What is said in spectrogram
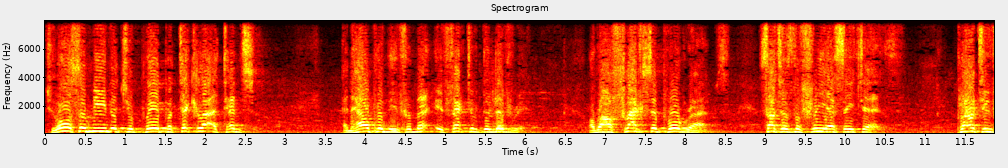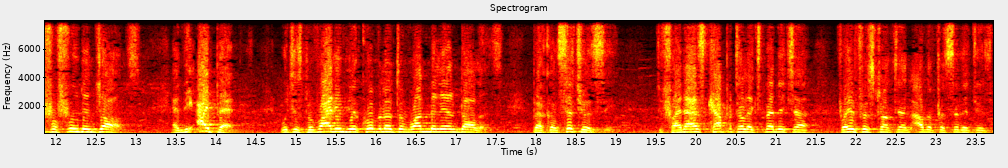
should also mean that you pay particular attention and help in the effective delivery of our flagship programs, such as the Free SHS, Planting for Food and Jobs, and the IPEP, which is providing the equivalent of $1 million per constituency to finance capital expenditure for infrastructure and other facilities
